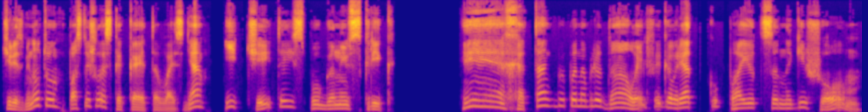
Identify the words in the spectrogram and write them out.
Через минуту послышалась какая-то возня, и чей-то испуганный вскрик. «Эх, а так бы понаблюдал, эльфы, говорят, купаются нагишом».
